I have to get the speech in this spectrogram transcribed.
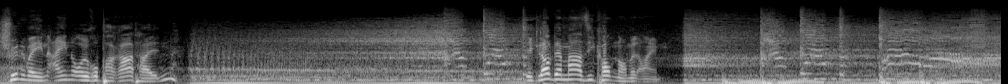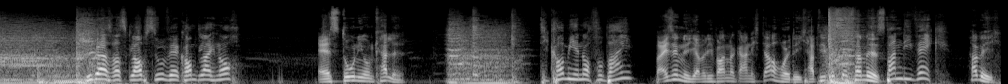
Schön über den 1 Euro parat halten. Ich glaube, der Masi kommt noch mit einem. Lukas, was glaubst du? Wer kommt gleich noch? Estoni und Kalle. Die kommen hier noch vorbei? Weiß ich nicht, aber die waren noch gar nicht da heute. Ich hab die bisher vermisst. Wann die weg? Hab ich.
